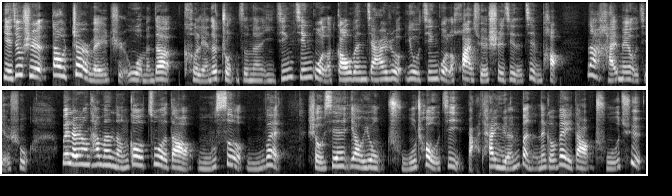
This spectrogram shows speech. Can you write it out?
也就是到这儿为止，我们的可怜的种子们已经经过了高温加热，又经过了化学试剂的浸泡，那还没有结束。为了让它们能够做到无色无味，首先要用除臭剂把它原本的那个味道除去，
